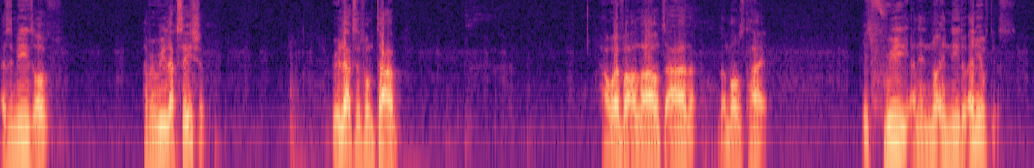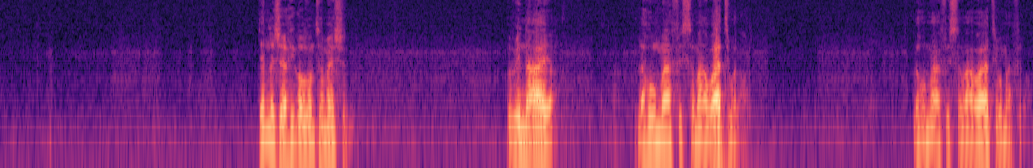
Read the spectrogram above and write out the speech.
as a means of having relaxation, relaxing from ta'ab. However, Allah Ta'ala, the Most High, is free and not in need of any of this. Then the Shaykh goes on to mention within the ayah, له ما في السماوات والأرض له ما في السماوات وما في الأرض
